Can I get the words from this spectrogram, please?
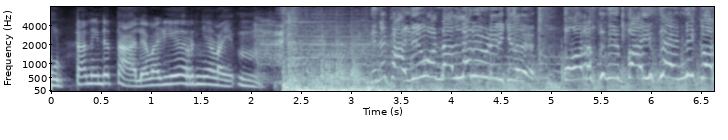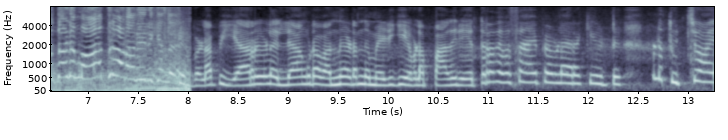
മുട്ട നിന്റെ എറിഞ്ഞളയും. മാത്രമാണ് അവിടെ ഇരിക്കുന്നത്? ഇവളെ പി ആറുകളെല്ലാം കൂടെ വന്ന് കിടന്ന് മെഴുകി ഇവളെ പതിര്. എത്ര ദിവസമായപ്പോൾ ഇവളെ ഇറക്കി വിട്ട്? ഇവളെ തുച്ഛമായ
